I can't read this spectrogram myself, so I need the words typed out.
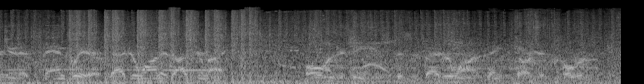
Ground stand clear. Badger 1 is Oscar Mike. All Hunter teams, this is Badger 1. Take the target. Over.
